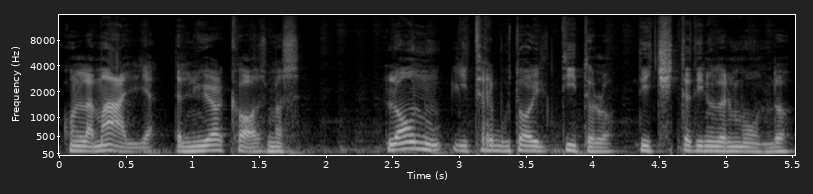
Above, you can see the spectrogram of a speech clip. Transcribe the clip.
con la maglia del New York Cosmos, l'ONU gli tributò il titolo di cittadino del mondo.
